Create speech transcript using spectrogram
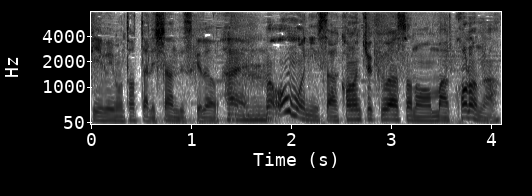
PV も撮ったりしたんですけど、はい。まあ、主にさこの曲はその、まあ、コロナ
